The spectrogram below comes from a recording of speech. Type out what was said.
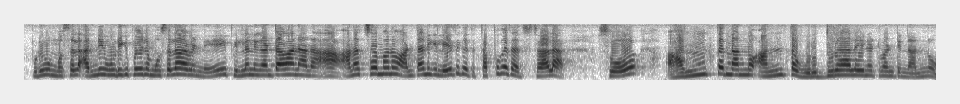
ఇప్పుడు ముసల అన్నీ ఉడికిపోయిన ముసలావండి పిల్లల్ని కంటావా అని అనొచ్చా మనం? అంటానికి లేదు కదా తప్పు కదా అది చాలా. సో అంత నన్ను అంత వృద్ధురాలైనటువంటి నన్ను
